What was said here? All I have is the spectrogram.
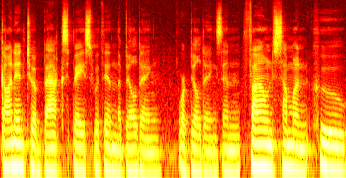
gone into a back space within the building or buildings and found someone who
